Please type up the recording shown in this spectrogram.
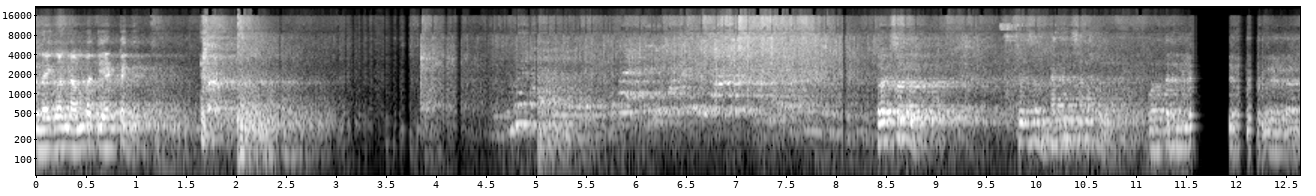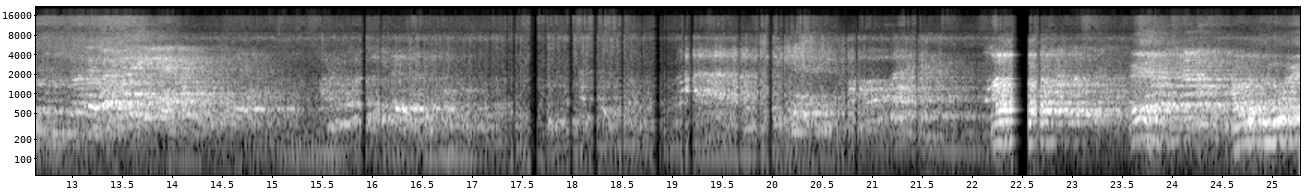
இன்னைக்கு வந்து ஐம்பத்தி எட்டுக்கு சொல்லு சொல்லு சொல்லு சொல்லு டக்குன்னு சொல்லு ஒருத்தர் இல்லை அவனுக்கு மூணே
